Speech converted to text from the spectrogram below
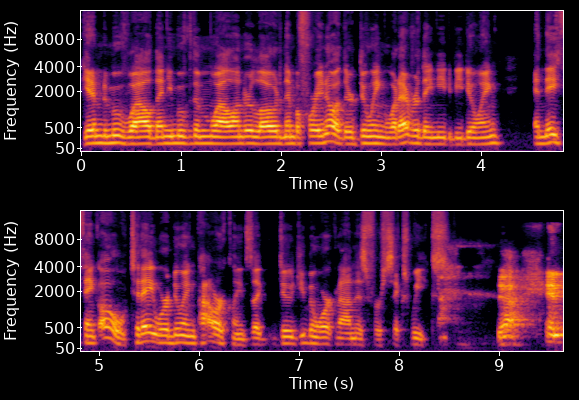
get them to move well. Then you move them well under load. And then before you know it, they're doing whatever they need to be doing. And they think, oh, today we're doing power cleans. Like, dude, you've been working on this for six weeks. Yeah, and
